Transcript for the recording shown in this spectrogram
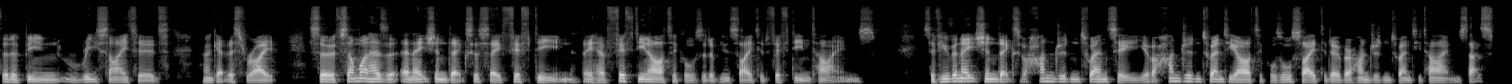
that have been recited and get this right. So if someone has an H index of say 15, they have 15 articles that have been cited 15 times. So if you have an H index of 120, you have 120 articles all cited over 120 times. That's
